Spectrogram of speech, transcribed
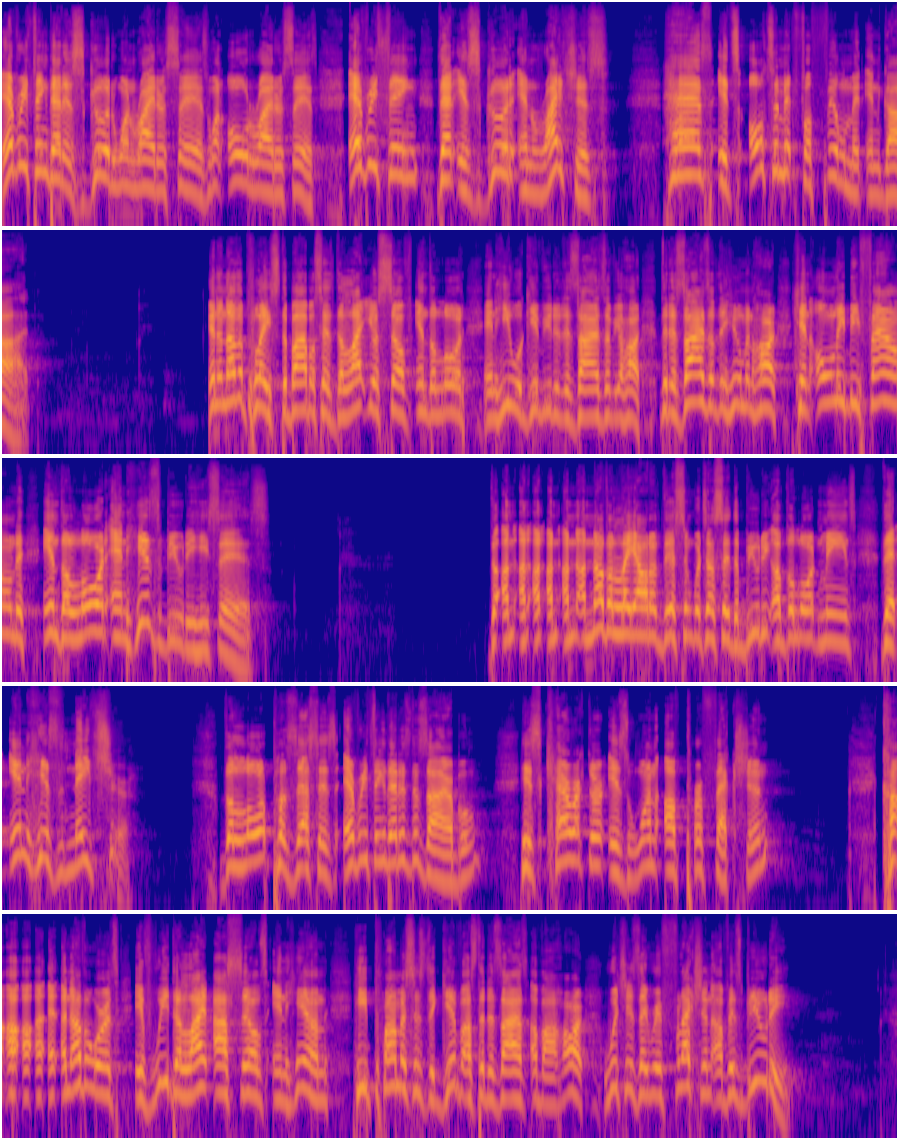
Everything that is good, one writer says, one old writer says, everything that is good and righteous has its ultimate fulfillment in God. In another place, the Bible says, Delight yourself in the Lord, and he will give you the desires of your heart. The desires of the human heart can only be found in the Lord and his beauty, he says. The, an, an, an, another layout of this, in which I say the beauty of the Lord means that in his nature, the Lord possesses everything that is desirable. His character is one of perfection. Uh, uh, uh, in other words, if we delight ourselves in Him, He promises to give us the desires of our heart, which is a reflection of His beauty.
